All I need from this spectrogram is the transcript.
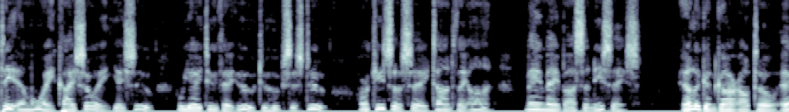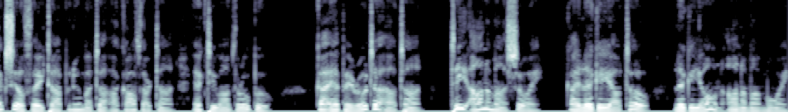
ti emoi kai soi Yesu, huye tu theu tu hupsis du, horkizo se tan thean, me me basanises. Elegan gar auto exel the ta pneumata akathartan, ek tu anthropu, ka eperota autan, ti anima soi, kai lege auto, legion anima moi,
